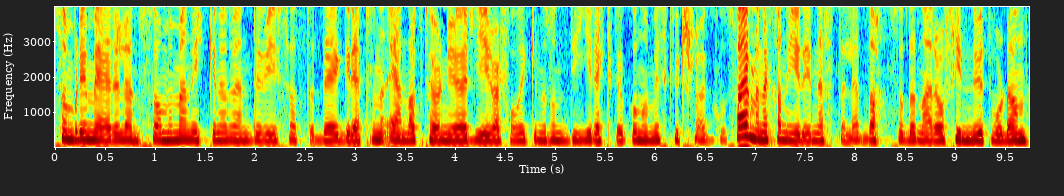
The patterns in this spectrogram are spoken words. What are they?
som, blir mer lønnsom, men ikke nødvendigvis at det grep som den ene aktøren gjør, gir i hvert fall ikke noe sånn direkte økonomisk utslag hos seg, men det kan gi det i neste ledd. Da. Så den er å finne ut hvordan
